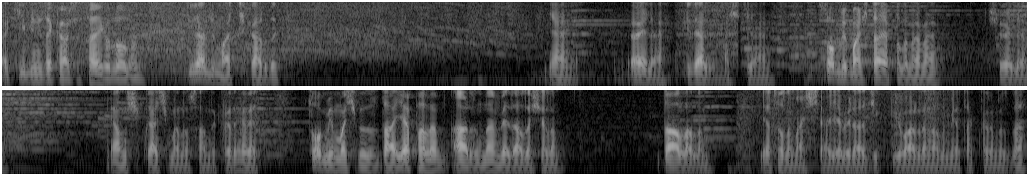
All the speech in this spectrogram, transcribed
Rakibinize karşı saygılı olun. Güzel bir maç çıkardık. Yani öyle. Güzel bir maçtı yani. Son bir maç daha yapalım hemen. Şöyle. Yanlışlıkla açmadım sandıkları. Evet. Son bir maçımızı daha yapalım. Ardından vedalaşalım. Dağılalım. Yatalım aşağıya. Birazcık yuvarlanalım yataklarımızda.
